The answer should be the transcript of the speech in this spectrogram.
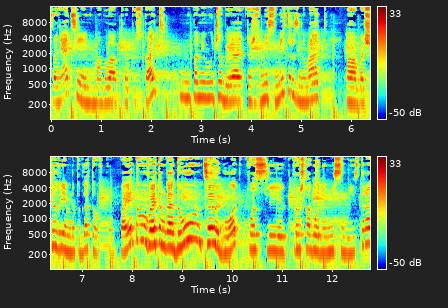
занятия, я не могла пропускать помимо учебы, я, потому что мисс мистер занимает большое время на подготовку. Поэтому в этом году целый год после прошлогоднего мисс и мистера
